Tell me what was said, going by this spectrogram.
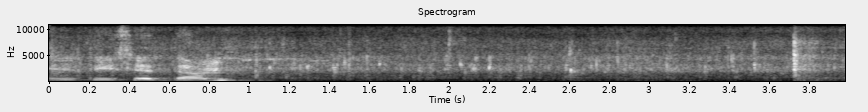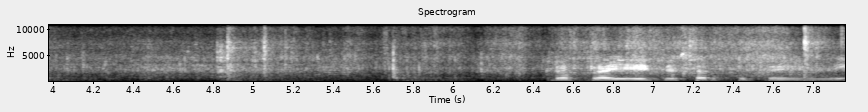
ఇది తీసేద్దాం. ఇట్లా ఫ్రై అయితే సరిపోతాయండి.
